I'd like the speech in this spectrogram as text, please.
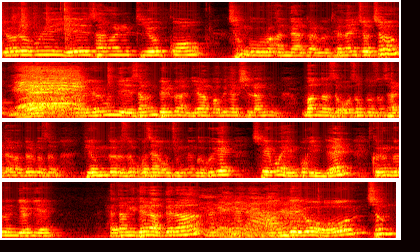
여러분의 예상을 뒤엎고 천국으로 안내한다는 거 대단히 좋죠? 어, 여러분 예상은 별거 아니야. 뭐 그냥 신랑 만나서 오성도성 살다가 늙어서 병들어서 고생하고 죽는 거 그게 최고 행복인데 그런 거는 여기에 해당이 되나 안 되나? 안 돼요. 엄청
